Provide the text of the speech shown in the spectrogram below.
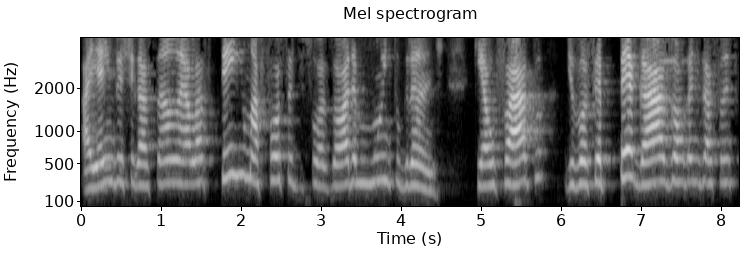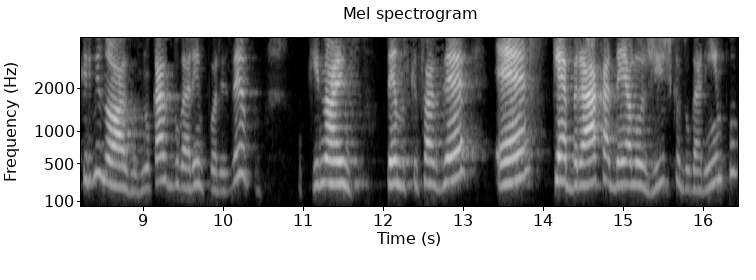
Aí a investigação ela tem uma força dissuasória muito grande, que é o fato de você pegar as organizações criminosas. No caso do garimpo, por exemplo, o que nós temos que fazer é quebrar a cadeia logística do garimpo.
